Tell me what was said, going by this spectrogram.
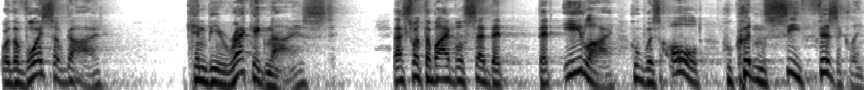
or the voice of God can be recognized. That's what the Bible said that, that Eli, who was old, who couldn't see physically,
